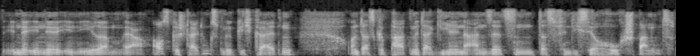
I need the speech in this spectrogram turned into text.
in, der, in, der, in ihrer ja, Ausgestaltungsmöglichkeiten und das gepaart mit agilen Ansätzen, das finde ich sehr hochspannend.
